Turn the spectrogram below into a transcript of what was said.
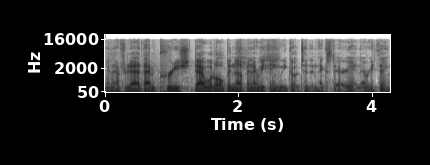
And after that, I'm pretty sure that would open up and everything. We go to the next area and everything.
